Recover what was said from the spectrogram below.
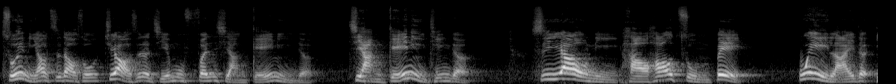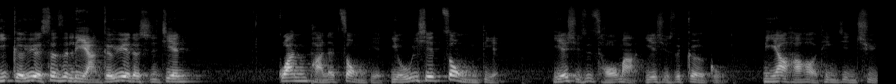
所以你要知道说，焦老师的节目分享给你的，讲给你听的，是要你好好准备未来的一个月甚至两个月的时间，关盘的重点有一些重点，也许是筹码，也许是个股，你要好好听进去。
